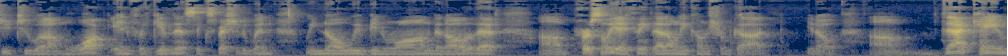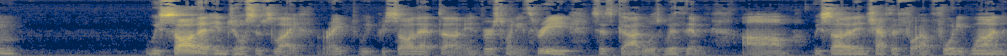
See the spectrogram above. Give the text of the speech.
to um, walk in forgiveness, especially when we know we've been wronged and all of that. Um, personally, I think that only comes from God. You know, um, that came. We saw that in Joseph's life, right? We, we saw that uh, in verse 23. It says God was with him. Um, we saw that in chapter 41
